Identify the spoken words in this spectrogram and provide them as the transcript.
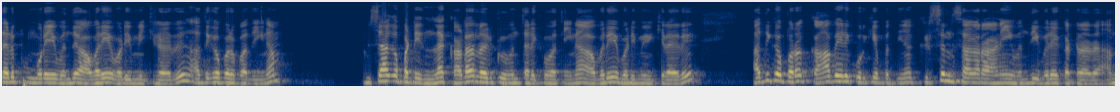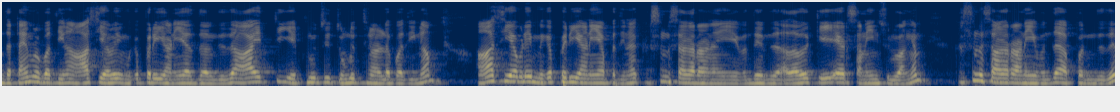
தடுப்பு முறையை வந்து அவரே வடிவமைக்கிறாரு. அதுக்கப்புறம் பார்த்தீங்கன்னா விசாகப்பட்டினத்தில் கடல் அரிப்பு வந்து தடுக்க பார்த்தீங்கன்னா அவரே வடிவமைக்கிறாரு. அதுக்கப்புறம் காவேரி குறுக்கே பார்த்தீங்கன்னா கிருஷ்ணன் சாகர அணையை வந்து இவரே கட்டுறாரு. அந்த டைமில் பார்த்தீங்கன்னா ஆசியாவிலே மிகப்பெரிய அணையாக தான் இருந்தது ஆயிரத்தி எட்நூற்றி தொண்ணூற்றி நாலில் பார்த்தீங்கன்னா ஆசியாவிலே மிகப்பெரிய அணையாக பார்த்தீங்கன்னா கிருஷ்ண சாகர் அணை வந்து இருந்தது. அதாவது கேஆர்ஸ் அணைன்னு சொல்லுவாங்க. கிருஷ்ண சாகர் அணை வந்து அப்போ இருந்தது.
